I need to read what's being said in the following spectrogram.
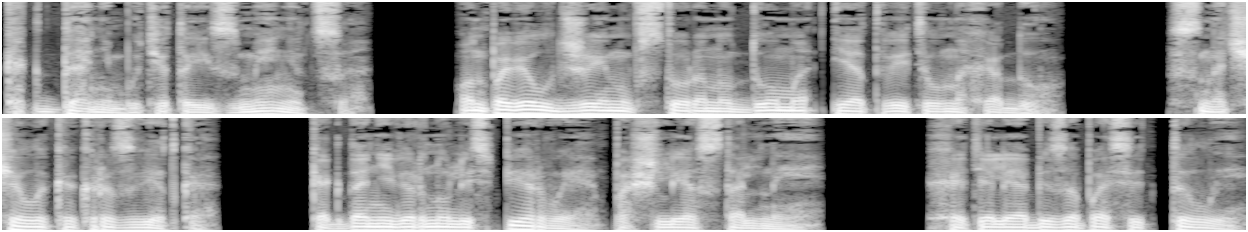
Когда-нибудь это изменится. Он повел Джейн в сторону дома и ответил на ходу. Сначала как разведка, когда не вернулись первые, пошли остальные. Хотели обезопасить тылы,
